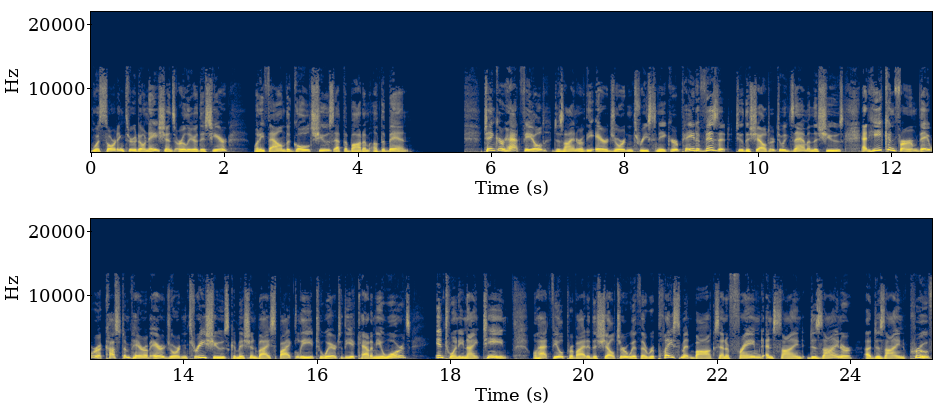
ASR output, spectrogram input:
was sorting through donations earlier this year when he found the gold shoes at the bottom of the bin. Tinker Hatfield, designer of the Air Jordan 3 sneaker, paid a visit to the shelter to examine the shoes, and he confirmed they were a custom pair of Air Jordan 3 shoes commissioned by Spike Lee to wear to the Academy Awards in 2019. Well, Hatfield provided the shelter with a replacement box and a framed and signed designer, a design proof.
